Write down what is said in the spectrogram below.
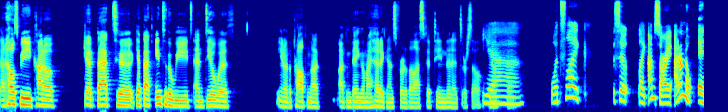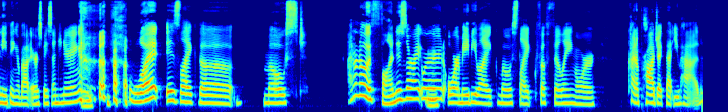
that helps me kind of get back to get back into the weeds and deal with, you know, the problem that I've been banging my head against for the last 15 minutes or so. you know? Yeah. What's like so like I'm sorry, I don't know anything about aerospace engineering. Mm-hmm. what is like the most I don't know if fun is the Mm-hmm. right word or maybe like most like fulfilling or kind of project that you had.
